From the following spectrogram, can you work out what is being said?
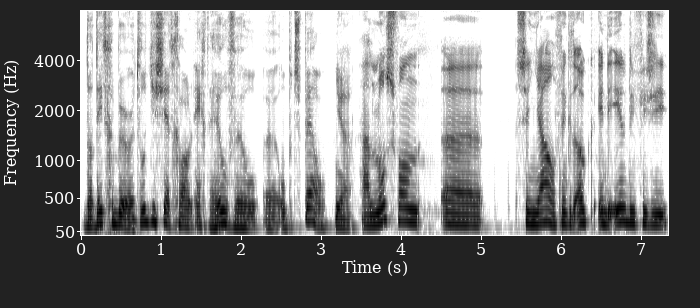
dat dit gebeurt. Want je zet gewoon echt heel veel eh, op het spel. ja. Ja, los van eh, signaal vind ik het ook in de Eredivisie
